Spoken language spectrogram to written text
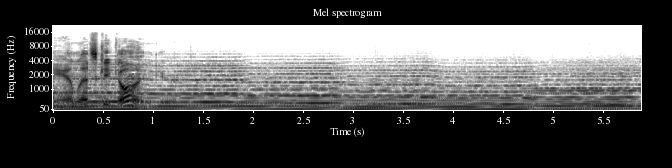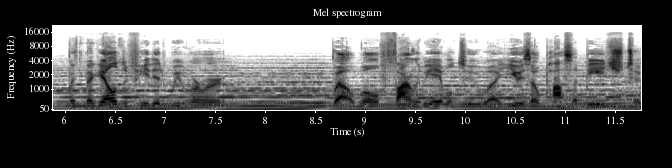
And let's get going here. With Miguel defeated, we were... Well, we'll finally be able to uh, use Opassa Beach to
